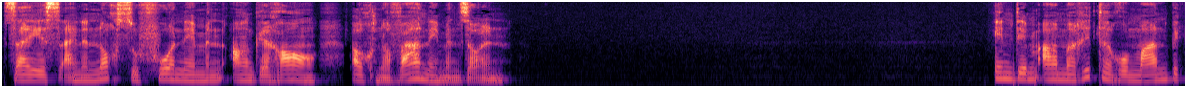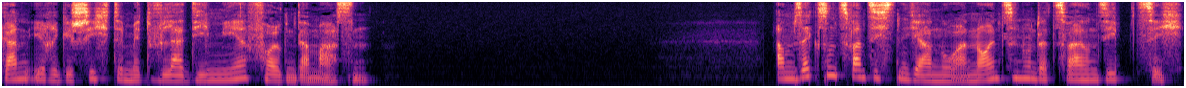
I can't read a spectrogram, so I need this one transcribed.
sei es einen noch so vornehmen Enguerrand, auch nur wahrnehmen sollen? In dem Armer-Ritter-Roman begann ihre Geschichte mit Wladimir folgendermaßen. Am 26. Januar 1972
